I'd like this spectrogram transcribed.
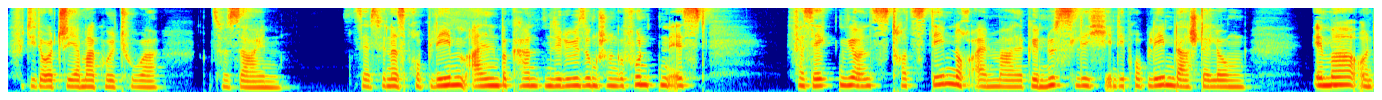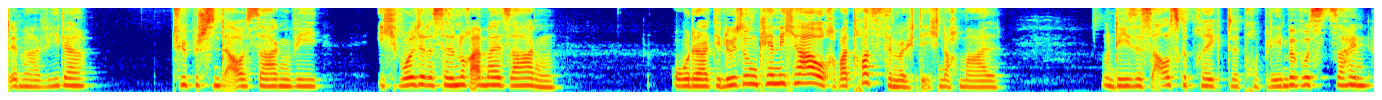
für die deutsche Jammerkultur zu sein. Selbst wenn das Problem allen Bekannten die Lösung schon gefunden ist, versenken wir uns trotzdem noch einmal genüsslich in die Problemdarstellung, Immer und immer wieder. Typisch sind Aussagen wie Ich wollte das ja nur noch einmal sagen. Oder die Lösung kenne ich ja auch, aber trotzdem möchte ich nochmal. Und dieses ausgeprägte Problembewusstsein,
